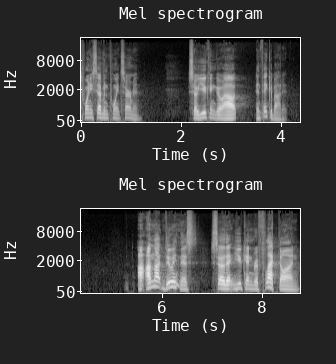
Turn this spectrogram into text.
27 point sermon so you can go out and think about it. I'm not doing this so that you can reflect on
